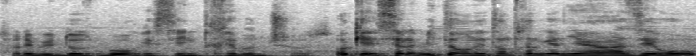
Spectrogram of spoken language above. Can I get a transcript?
sur les buts d'Osbourg et c'est une très bonne chose. Ok, c'est la mi-temps, on est en train de gagner 1 à 0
